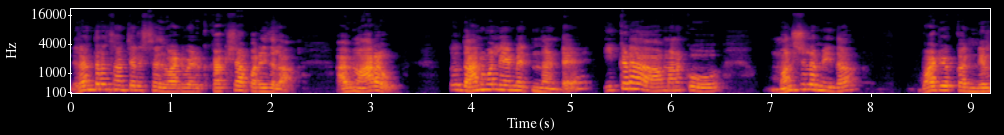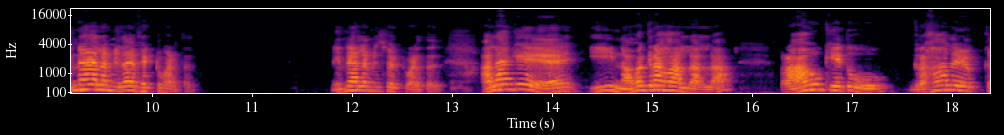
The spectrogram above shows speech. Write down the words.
నిరంతరం సంచరిస్తుంది వాటి యొక్క కక్షా పరిధిలా. అవి మారవు. సో దానివల్ల ఏమవుతుందంటే ఇక్కడ మనకు మనుషుల మీద వాటి యొక్క నిర్ణయాల మీద ఎఫెక్ట్ పడుతుంది నిర్ణయాల మీద ఎఫెక్ట్ పడుతుంది అలాగే ఈ నవగ్రహాలల్లా రాహుకేతు గ్రహాల యొక్క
